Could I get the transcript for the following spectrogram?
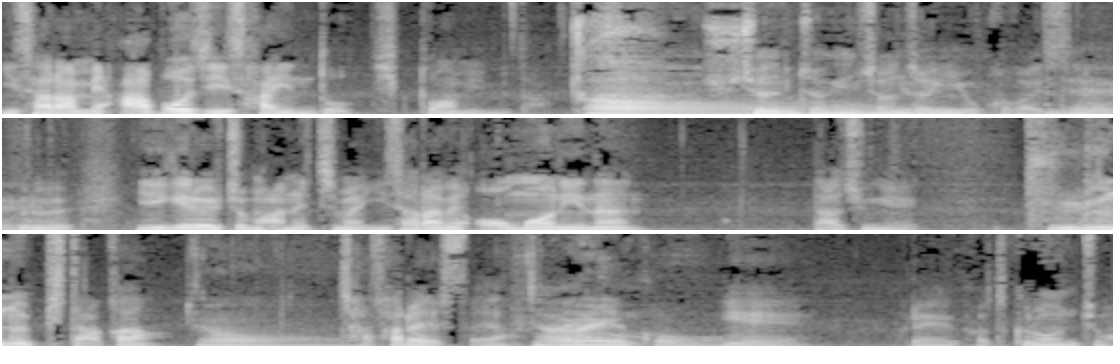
이 사람의 아버지 사인도 식도암입니다. 어. 유전적인 유전적인 효과가 있어요. 네. 그리고 얘기를 좀 안 했지만 이 사람의 어머니는 나중에 불륜을 피다가 어. 자살을 했어요. 아이고. 예. 그래 그런 좀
